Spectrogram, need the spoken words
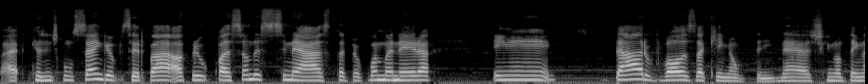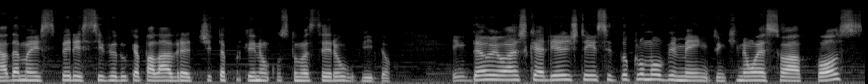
é, que a gente consegue observar a preocupação desse cineasta, de alguma maneira, em dar voz a quem não tem, né? Acho que não tem nada mais perecível do que a palavra dita por quem não costuma ser ouvido. Então eu acho que ali a gente tem esse duplo movimento em que não é só a voz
